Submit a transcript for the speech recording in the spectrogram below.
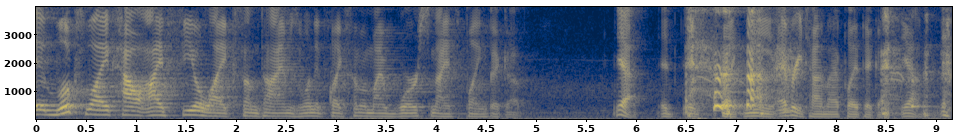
It looks like how I feel like sometimes when it's like some of my worst nights playing pickup. yeah, it, it's like me every time I play pickup. Yeah.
